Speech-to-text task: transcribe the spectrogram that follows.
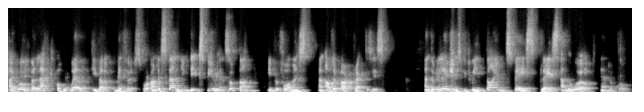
I quote, a lack of well-developed methods for understanding the experience of time in performance and other art practices, and the relations between time, space, place, and the world, end of quote.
